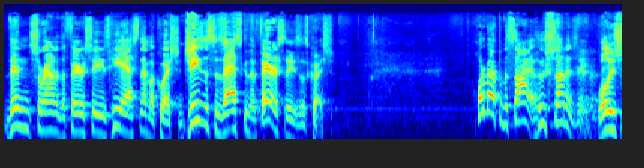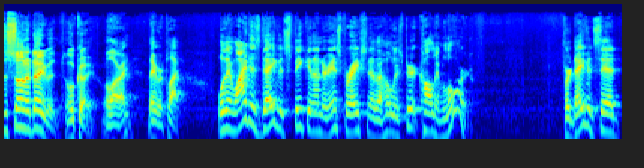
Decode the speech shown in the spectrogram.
then surrounded the Pharisees. He asked them a question. Jesus is asking the Pharisees this question. What about the Messiah? Whose son is he? Well, he's the son of David. Okay. Well, all right. They replied. Well, then why does David, speaking under inspiration of the Holy Spirit, call him Lord? For David said,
